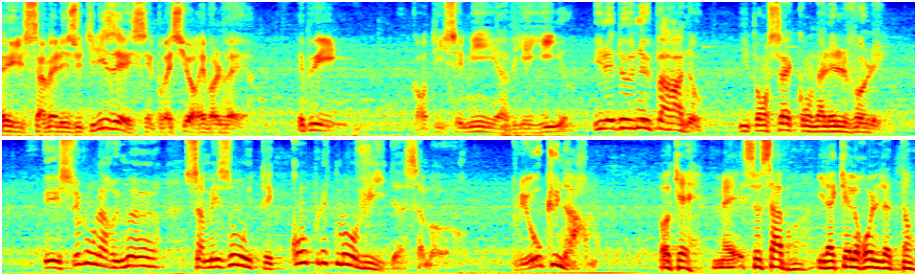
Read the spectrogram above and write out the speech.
Et il savait les utiliser, ces précieux revolvers. Et puis, quand il s'est mis à vieillir, il est devenu parano. Il pensait qu'on allait le voler. Et selon la rumeur, sa maison était complètement vide à sa mort. Plus aucune arme. Ok, mais ce sabre, il a quel rôle là-dedans?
